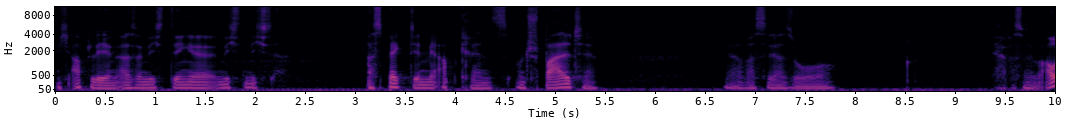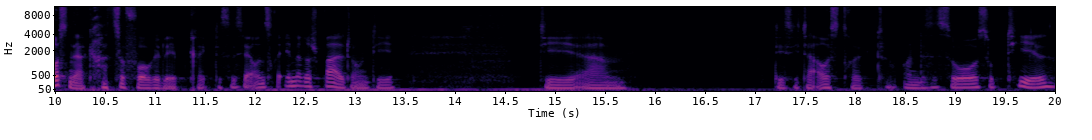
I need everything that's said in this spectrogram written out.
mich ablehne, also nicht Dinge, nicht, nicht Aspekte in mir abgrenze und spalte. Ja, was ja so ja, was man im Außen ja gerade so vorgelebt kriegt. Das ist ja unsere innere Spaltung, die, die, ähm, die sich da ausdrückt. Und es ist so subtil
